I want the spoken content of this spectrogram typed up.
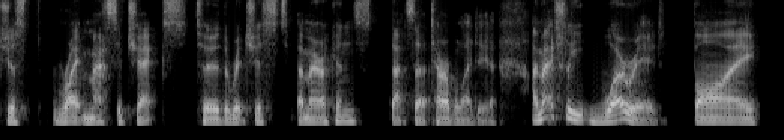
just write massive checks to the richest Americans, that's a terrible idea. I'm actually worried by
